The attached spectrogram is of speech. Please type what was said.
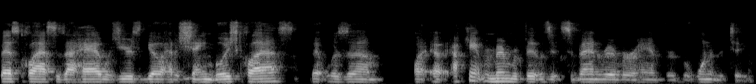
best classes I had was years ago. I had a Shane Bush class that was, um, I, I can't remember if it was at Savannah River or Hanford, but one of the two.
